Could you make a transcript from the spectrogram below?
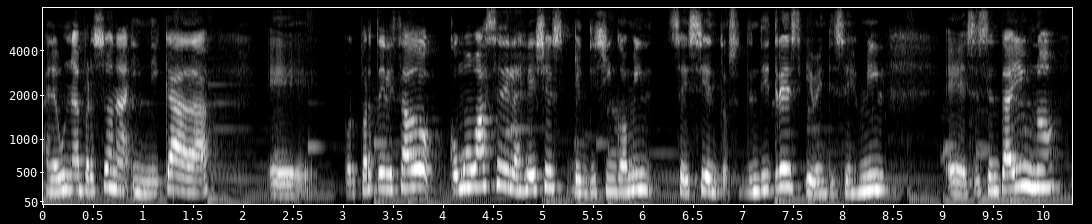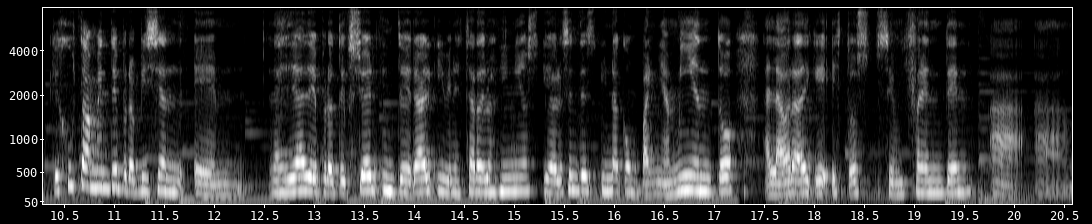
alguna persona indicada eh, por parte del Estado como base de las leyes 25.673 y 26.061 que justamente propician em, la idea de protección integral y bienestar de los niños y adolescentes y un acompañamiento a la hora de que estos se enfrenten a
